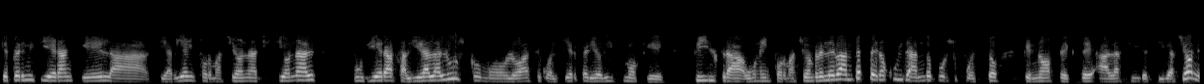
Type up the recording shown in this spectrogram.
que permitieran que la, si había información adicional pudiera salir a la luz, como lo hace cualquier periodismo que filtra una información relevante, pero cuidando, por supuesto, que no afecte a las investigaciones.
